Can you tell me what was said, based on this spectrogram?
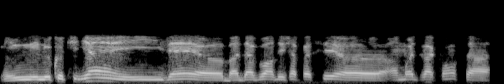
le, quotidien, il est bah, d'avoir déjà passé un mois de vacances à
